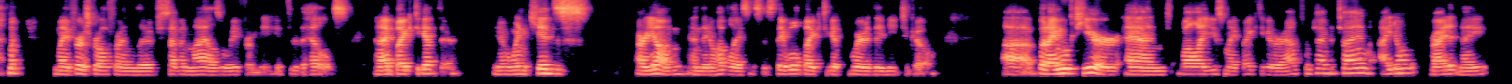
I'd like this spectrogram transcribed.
my first girlfriend lived seven miles away from me through the hills and I biked to get there. You know, when kids are young and they don't have licenses, they will bike to get where they need to go. Uh, but I moved here and while I use my bike to get around from time to time, I don't ride at night.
